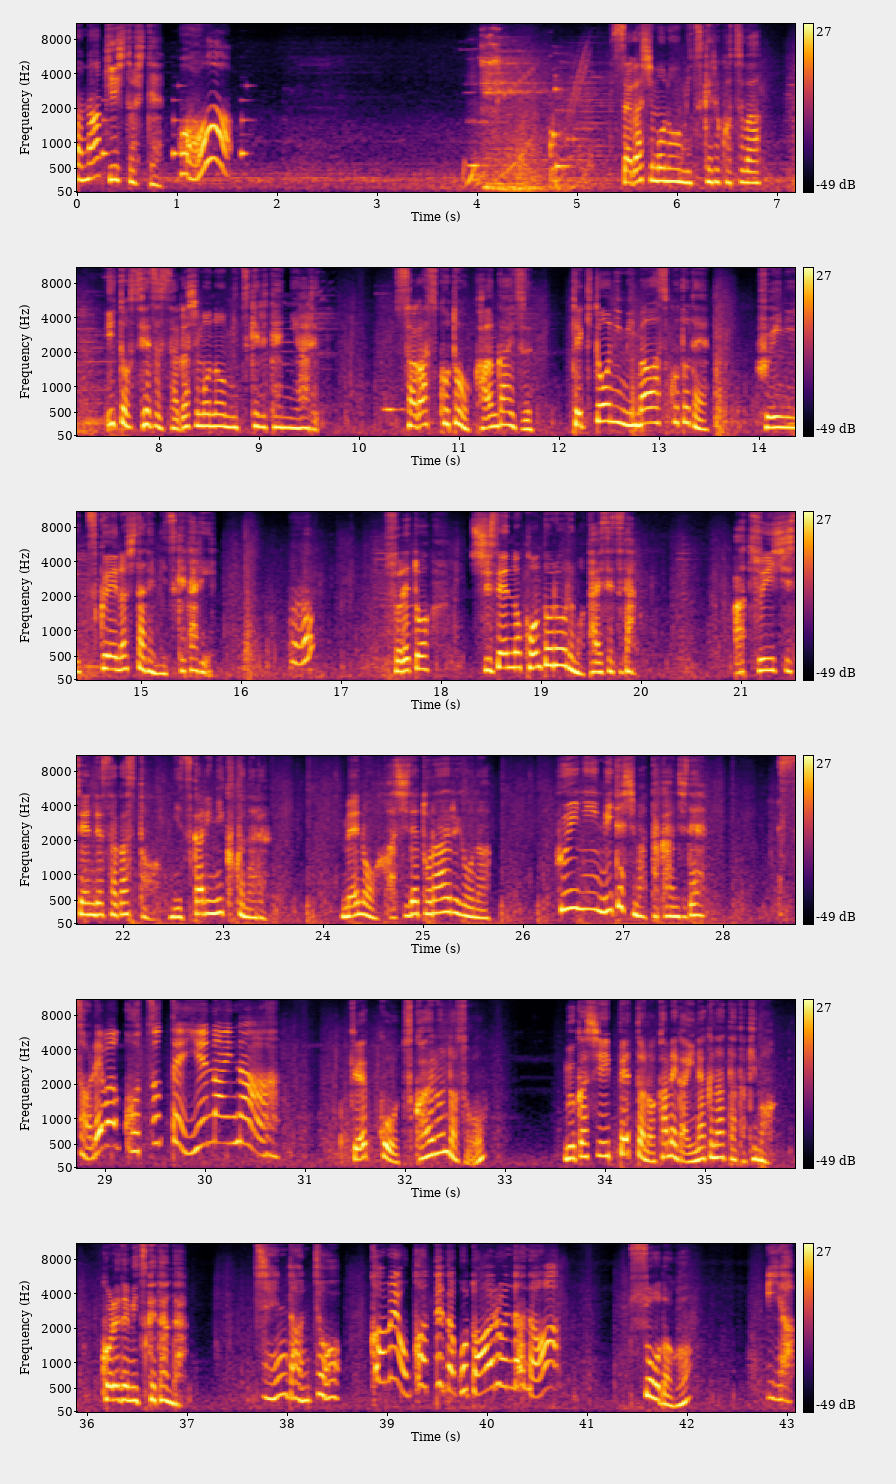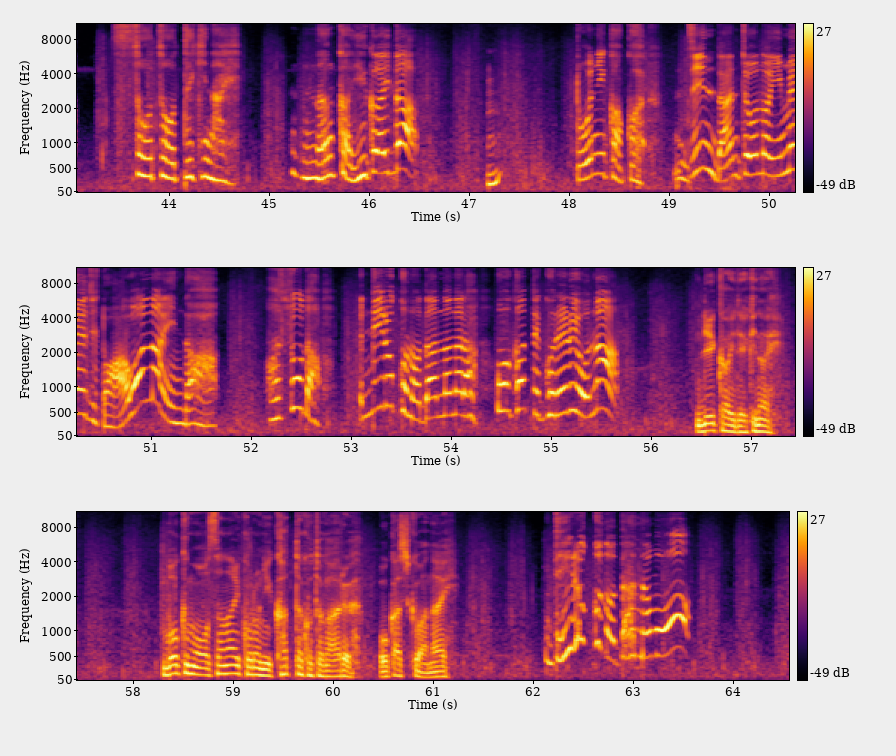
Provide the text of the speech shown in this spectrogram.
のな。騎士として。お探し物を見つけるコツは意図せず探し物を見つける点にある。探すことを考えず適当に見回すことで不意に机の下で見つけたり。それと視線のコントロールも大切だ。熱い視線で探すと見つかりにくくなる。目の端で捉えるような不意に見てしまった感じでそれはコツって言えないな。結構使えるんだぞ。昔ペットの亀がいなくなった時もこれで見つけたんだ。神団長亀を飼ってたことあるんだな。そうだが？いや想像できない。なんか意外だ。ん？とにかく神団長のイメージと合わないんだ。あそうだ。リルクの旦那なら分かってくれるよな。理解できない僕も幼い頃に勝ったことがある。おかしくはない。ディルクの旦那も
